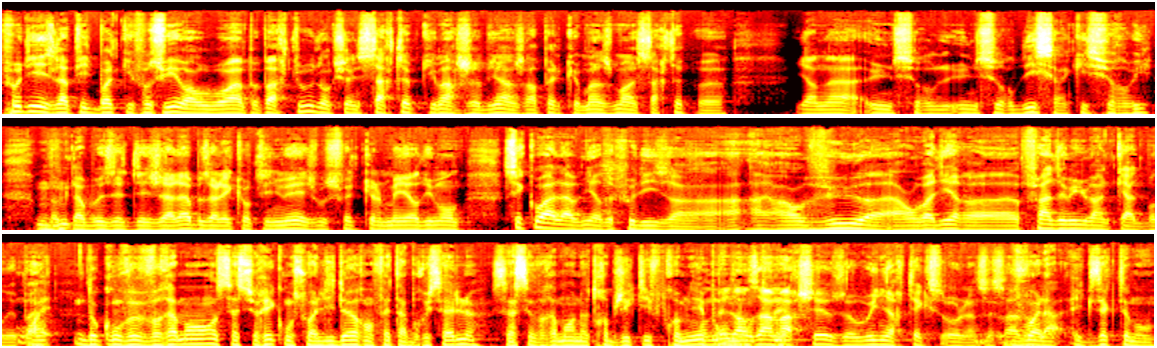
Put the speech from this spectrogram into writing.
Foodies, la petite boîte qu'il faut suivre, on voit un peu partout. Donc c'est une start-up qui marche bien. Je rappelle que malheureusement, une start-up, euh, il y en a une sur, une sur dix hein, qui survit. Donc mhm. là, vous êtes déjà là, vous allez continuer et je vous souhaite que le meilleur du monde. C'est quoi l'avenir de Foodies en vue, on va dire, euh, fin 2024 bon ouais. Donc on veut vraiment s'assurer qu'on soit leader en fait à Bruxelles. Ça, c'est vraiment notre objectif premier. On est dans un marché, the winner takes all, hein, c'est ça Voilà, exactement.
